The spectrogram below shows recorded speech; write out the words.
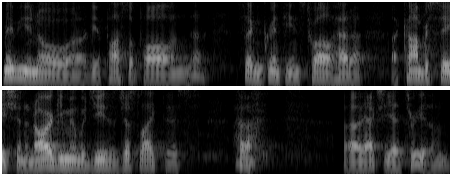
Maybe you know uh, the Apostle Paul and 2 Corinthians 12 had a, a conversation, an argument with Jesus just like this. uh, actually, had three of them,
